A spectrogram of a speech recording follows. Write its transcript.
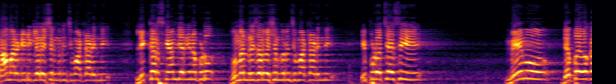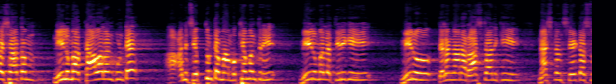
కామారెడ్డి డిక్లరేషన్ గురించి మాట్లాడింది. లిక్కర్ స్కామ్ జరిగినప్పుడు ఉమెన్ రిజర్వేషన్ గురించి మాట్లాడింది. ఇప్పుడు వచ్చేసి మేము డెబ్బై ఒక శాతం నీళ్ళు మాకు కావాలనుకుంటే అని చెప్తుంటే మా ముఖ్యమంత్రి మీరు మళ్ళీ తిరిగి మీరు తెలంగాణ రాష్ట్రానికి national status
